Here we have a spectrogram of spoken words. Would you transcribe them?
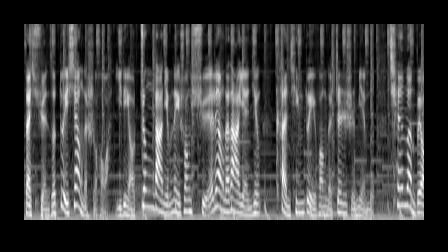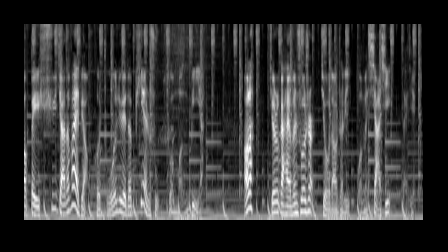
在选择对象的时候啊，一定要睁大你们那双雪亮的大眼睛，看清对方的真实面目，千万不要被虚假的外表和拙劣的骗术所蒙蔽呀！好了，今儿个海文说事儿就到这里，我们下期再见。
